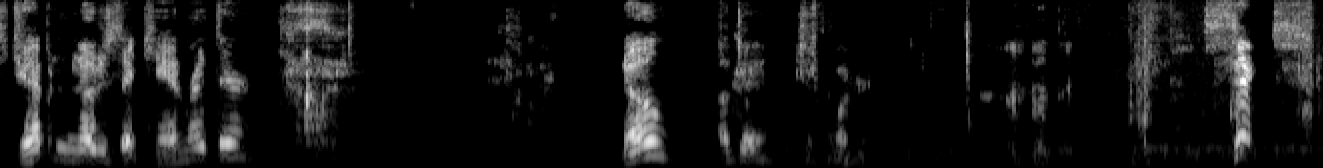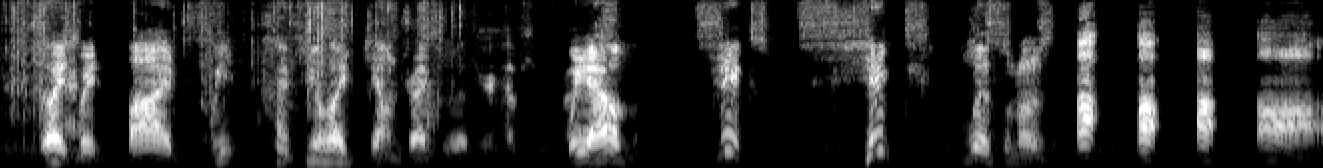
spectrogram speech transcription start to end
did you happen to notice that can right there?" No. Okay, just wondering. Six. Wait, wait, five. We. I feel like Count Dracula. Here, have some We have six, six listeners. Ah, ah, ah, ah.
